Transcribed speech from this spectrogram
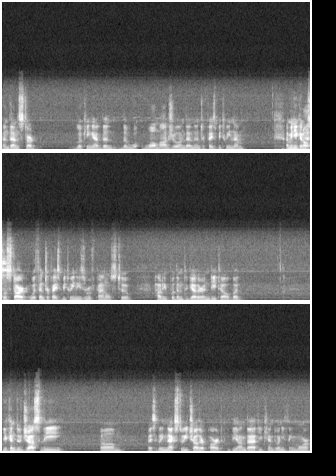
and then start looking at the the wall module and then the interface between them? I mean, you can also start with interface between these roof panels too. How do you put them together in detail? But you can do just the um, basically next to each other part. Beyond that, you can't do anything more.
